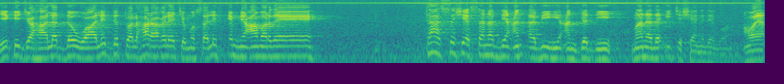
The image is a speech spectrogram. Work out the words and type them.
دې کې جهالت د والد د طلحه راغلی چې مسلف ابن عمر دی، دا څه شی سند دی عن ابیه عن جده معنی دا هیڅ شی نه دی ګوره.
